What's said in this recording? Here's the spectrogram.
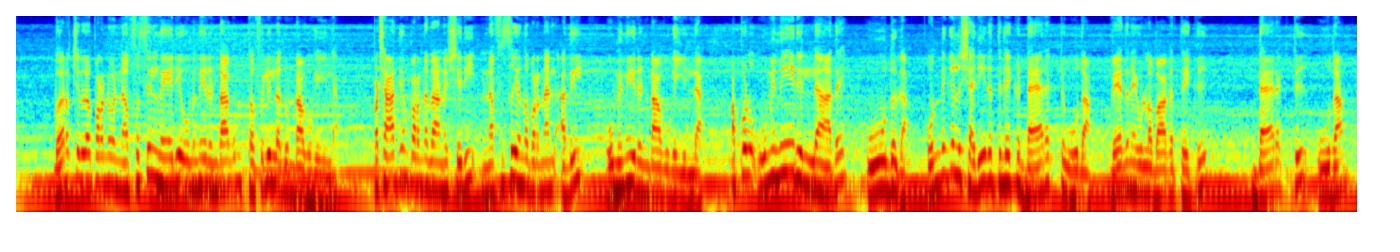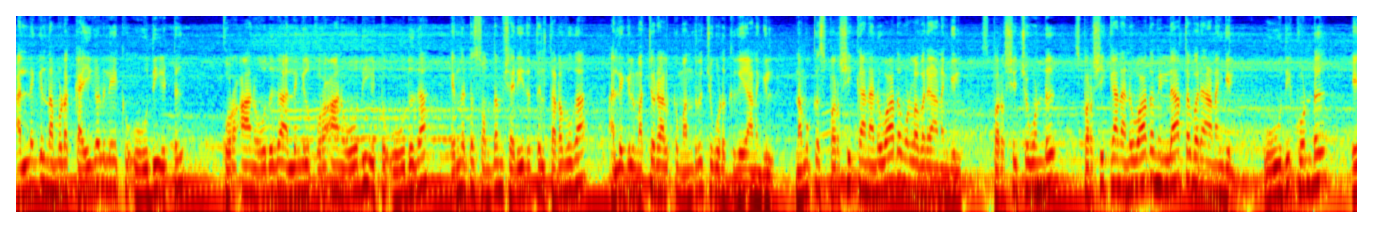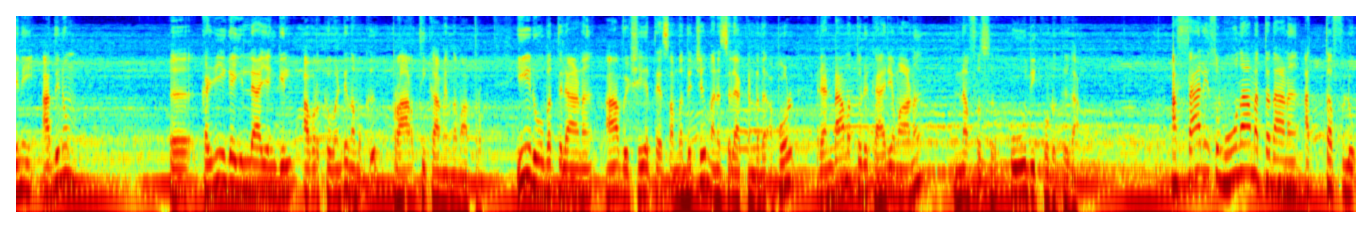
വേറെ ചിലർ പറഞ്ഞു നഫ്സിൽ നേരിയ ഉമിനീർ ഉണ്ടാകും തഫ്ലിൽ അത് ഉണ്ടാവുകയില്ല. പക്ഷെ ആദ്യം പറഞ്ഞതാണ് ശരി നഫ്സ് എന്ന് പറഞ്ഞാൽ അതിൽ ഉമിനീർ ഉണ്ടാവുകയില്ല. അപ്പോൾ ഉമിനീരില്ലാതെ ഊതുക. ഒന്നുകിൽ ശരീരത്തിലേക്ക് ഡയറക്റ്റ് ഊതാം വേദനയുള്ള ഭാഗത്തേക്ക് ഡയറക്റ്റ് ഊതാം. അല്ലെങ്കിൽ നമ്മുടെ കൈകളിലേക്ക് ഊതിയിട്ട് ഖുർആൻ ഓതുക അല്ലെങ്കിൽ ഖുർആൻ ഓതിയിട്ട് ഊതുക എന്നിട്ട് സ്വന്തം ശരീരത്തിൽ തടവുക അല്ലെങ്കിൽ മറ്റൊരാൾക്ക് മന്ത്രിച്ചു കൊടുക്കുകയാണെങ്കിൽ നമുക്ക് സ്പർശിക്കാൻ അനുവാദമുള്ളവരാണെങ്കിൽ സ്പർശിച്ചുകൊണ്ട് സ്പർശിക്കാൻ അനുവാദമില്ലാത്തവരാണെങ്കിൽ ഊതിക്കൊണ്ട് ഇനി അതിനും കഴിയുകയില്ല എങ്കിൽ അവർക്ക് വേണ്ടി നമുക്ക് പ്രാർത്ഥിക്കാമെന്ന് മാത്രം. ഈ രൂപത്തിലാണ് ആ വിഷയത്തെ സംബന്ധിച്ച് മനസ്സിലാക്കേണ്ടത്. അപ്പോൾ രണ്ടാമത്തൊരു കാര്യമാണ് നഫസ് ഊതി കൊടുക്കുക. അസാലിസു മൂന്നാമത്തതാണ് അത്തഫ്ലു.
